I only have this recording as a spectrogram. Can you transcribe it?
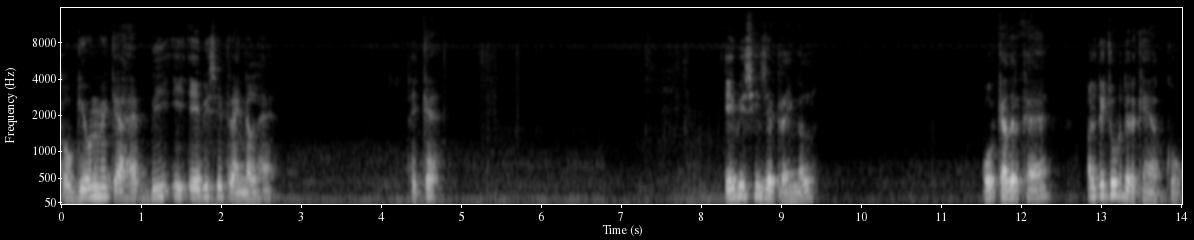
तो गिवन में क्या है? B, E, A, B, C triangle है। ठीक है? ए बी सी जे ट्रायंगल और क्या दे रखा है? अल्टीट्यूड दे रखे हैं आपको।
